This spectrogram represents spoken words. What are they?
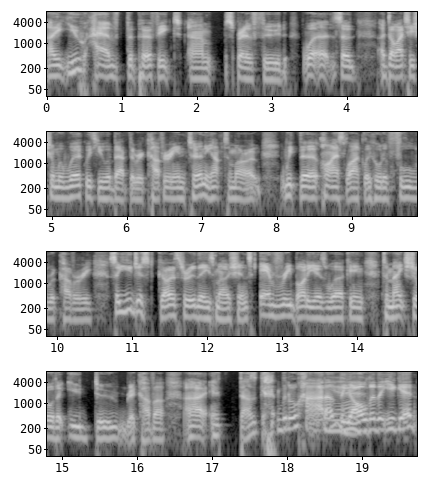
Uh, you have the perfect um, spread of food. Uh, So a dietitian will work with you about the recovery and turning up tomorrow with the highest likelihood of full recovery. So you just go through these motions. Everybody is working to make sure that you do recover. Uh, it does get a little harder the older that you get,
